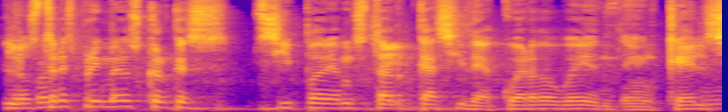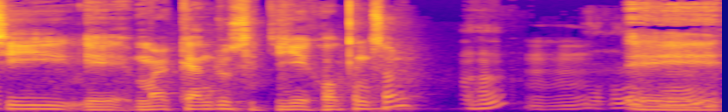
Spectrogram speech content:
Los acuerdo. tres primeros creo que sí podríamos estar Sí. casi de acuerdo, güey, en, en Kelsey, eh, Mark Andrews y TJ Hawkinson. Eh,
